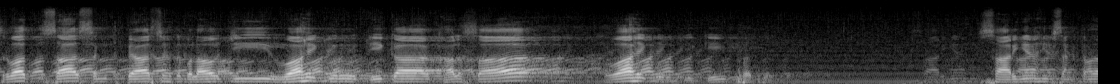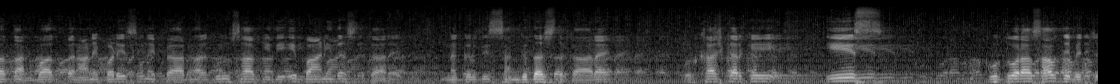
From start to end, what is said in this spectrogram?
ਸਰਬੱਤ ਸਾਧ ਸੰਗਤ ਪਿਆਰ ਸਹਿਤ ਬੁਲਾਓ ਜੀ। ਵਾਹਿਗੁਰੂ ਜੀ ਕਾ ਖਾਲਸਾ। ਵਾਹਿਗੁਰੂ ਜੀ ਕੀ ਫਤਿਹ। ਸਾਰੀਆਂ ਹੀ ਸੰਗਤਾਂ ਦਾ ਧੰਨਵਾਦ ਭੈਣਾਂ ਨੇ, ਬੜੇ ਸੋਹਣੇ ਪਿਆਰ ਨਾਲ ਗੁਰੂ ਸਾਹਿਬ ਜੀ ਦੀ ਇਹ ਬਾਣੀ ਦਾ ਸਤਿਕਾਰ ਹੈ। ਨਗਰ ਦੀ ਸੰਗਤ ਦਾ ਸਤਿਕਾਰ ਹੈ। ਔਰ ਖਾਸ ਕਰਕੇ ਇਸ ਗੁਰਦੁਆਰਾ ਸਾਹਿਬ ਦੇ ਵਿੱਚ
